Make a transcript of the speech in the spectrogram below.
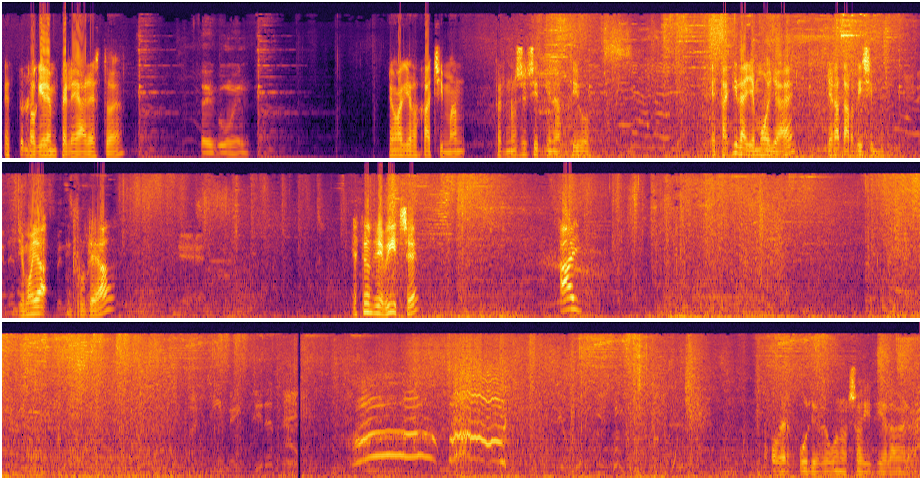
Esto, lo quieren pelear esto, eh. Estoy coming. Tengo aquí al Hachiman, pero no sé si tiene activo. Está aquí la Yemoya, eh. Llega tardísimo. Yemoya ruteada. Este no tiene bits, eh. ¡Ay! Julio, qué bueno soy, tío, la verdad.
